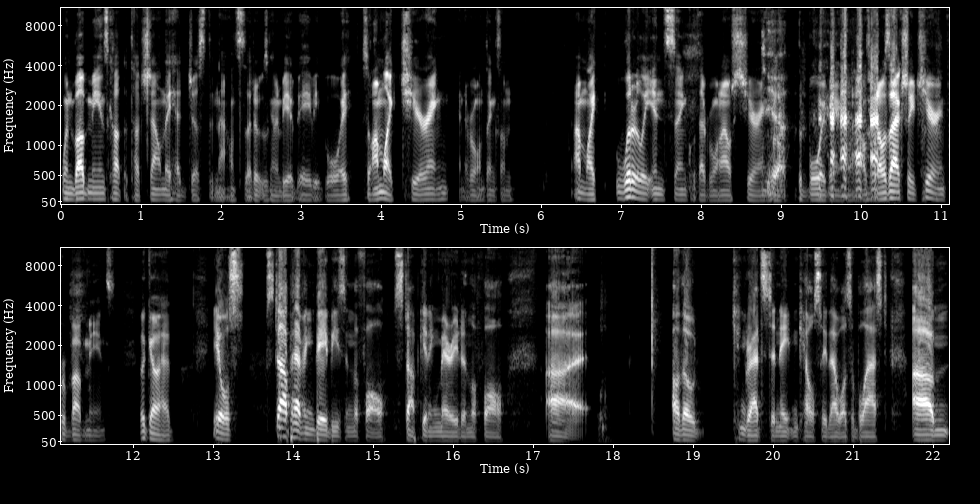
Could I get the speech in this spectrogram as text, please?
when Bub Means caught the touchdown, they had just announced that it was going to be a baby boy. So I'm like cheering, and everyone thinks I'm, I'm like literally in sync with everyone else cheering Yeah. the boy being announced. but I was actually cheering for Bub Means. But go ahead. Yeah, well, stop having babies in the fall. Stop getting married in the fall. Uh, although, congrats to Nate and Kelsey. That was a blast. Um,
